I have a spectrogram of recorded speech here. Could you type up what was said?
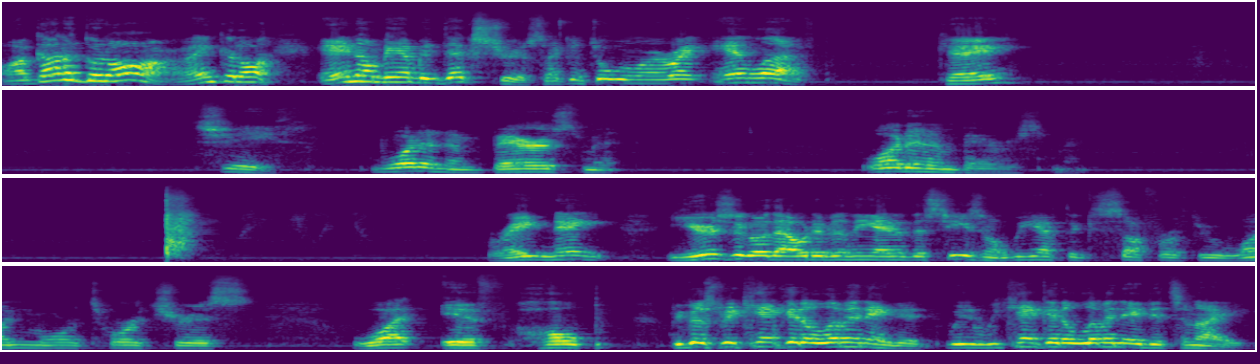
I got a good arm. I ain't gonna, and I'm ambidextrous. I can throw with my right and left. Okay? Jeez. What an embarrassment. What an embarrassment. Right, Nate. Years ago, that would have been the end of the season. We have to suffer through one more torturous what if hope because we can't get eliminated. We, we can't get eliminated tonight.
